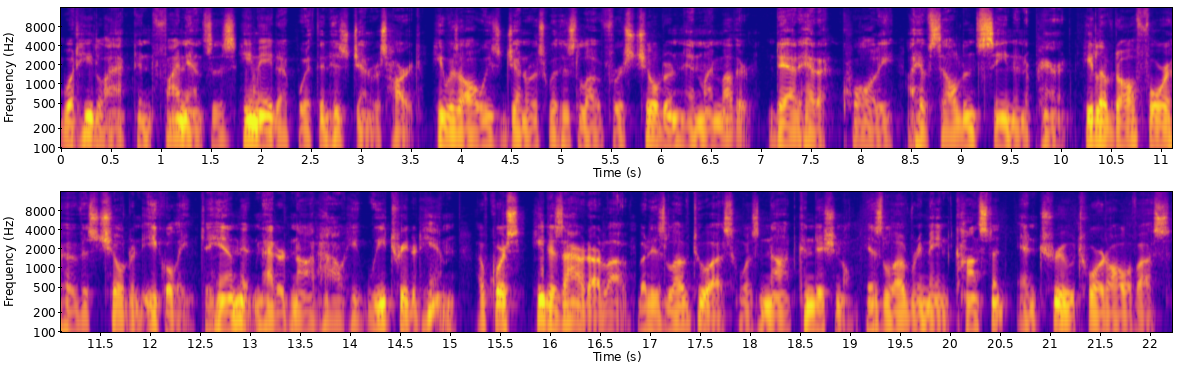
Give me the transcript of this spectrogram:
What he lacked in finances, he made up with in his generous heart. He was always generous with his love for his children and my mother. Dad had a quality I have seldom seen in a parent. He loved all four of his children equally. To him, it mattered not how he, we treated him. Of course, he desired our love, but his love to us was not conditional. His love remained constant and true toward all of us.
